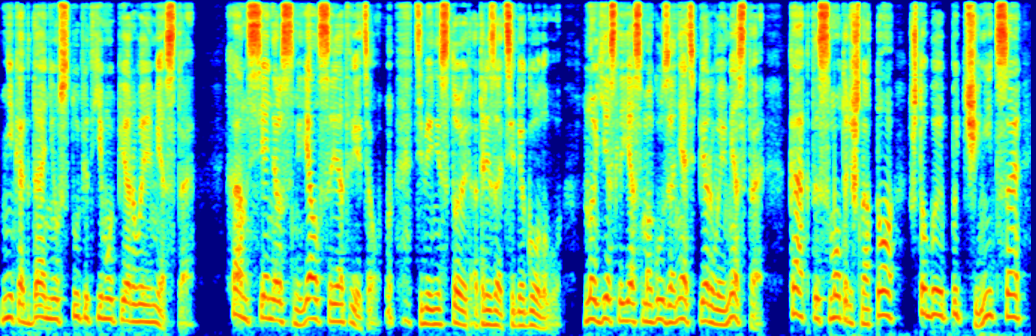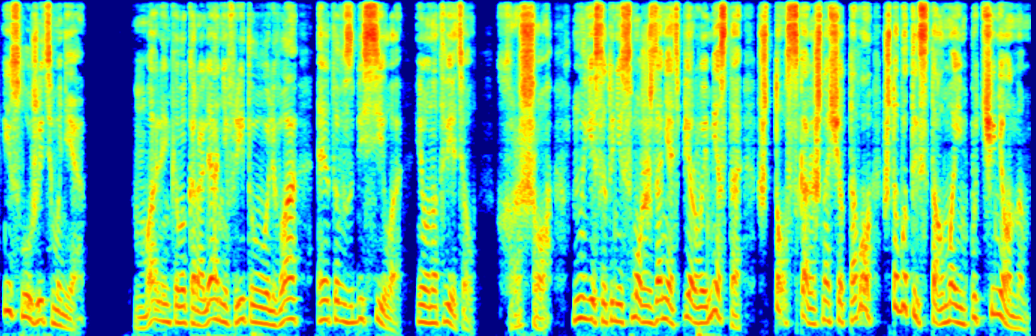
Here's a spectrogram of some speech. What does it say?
никогда не уступит ему первое место. Хан Сень рассмеялся и ответил, «Хм, «Тебе не стоит отрезать себе голову. Но если я смогу занять первое место, как ты смотришь на то, чтобы подчиниться и служить мне?» Маленького короля нефритового льва это взбесило, и он ответил «Хорошо, но если ты не сможешь занять первое место, что скажешь насчет того, чтобы ты стал моим подчиненным?»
